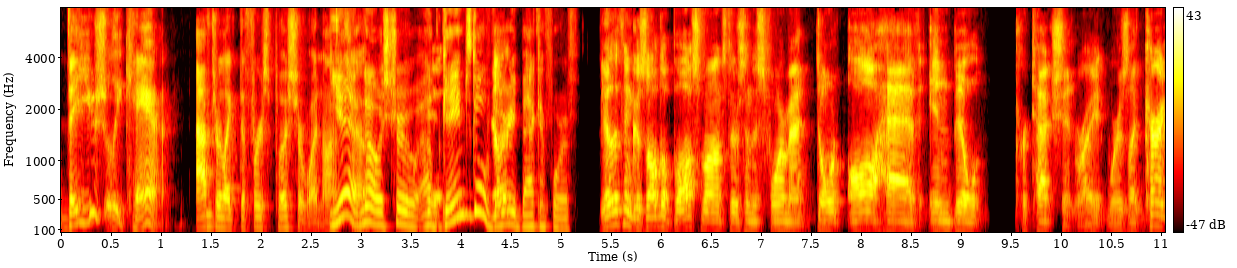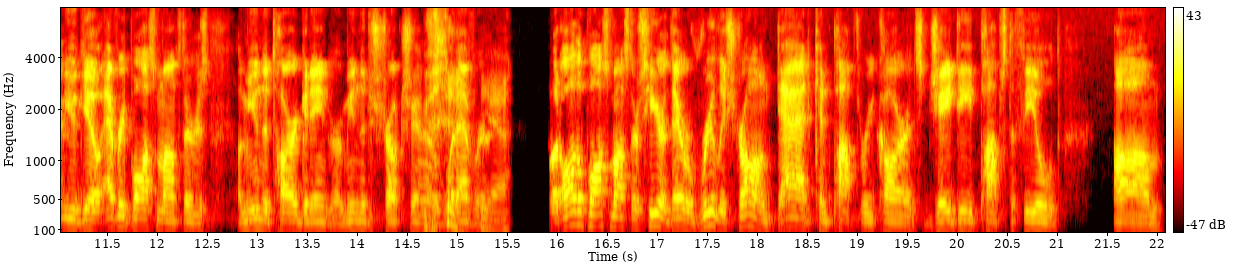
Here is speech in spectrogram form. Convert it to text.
they usually can after like the first push or whatnot. yeah, So- no, it's true. Uh, Yeah. Games go very back and forth. The other thing is all the boss monsters in this format don't all have inbuilt protection, right? Whereas like current Yu-Gi-Oh, every boss monster is immune to targeting or immune to destruction or whatever. yeah. But all the boss monsters here, they're really strong. Dad can pop three cards. JD pops the field. Um,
